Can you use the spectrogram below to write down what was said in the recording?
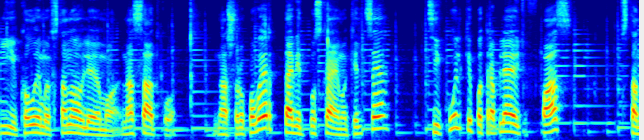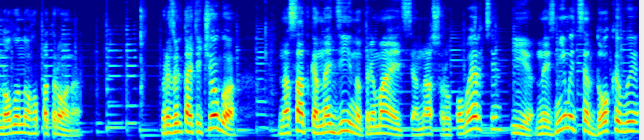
І коли ми встановлюємо насадку на шуруповерт та відпускаємо кільце, ці кульки потрапляють в паз встановленого патрона. В результаті чого насадка надійно тримається на шуруповерті і не зніметься, доки ви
